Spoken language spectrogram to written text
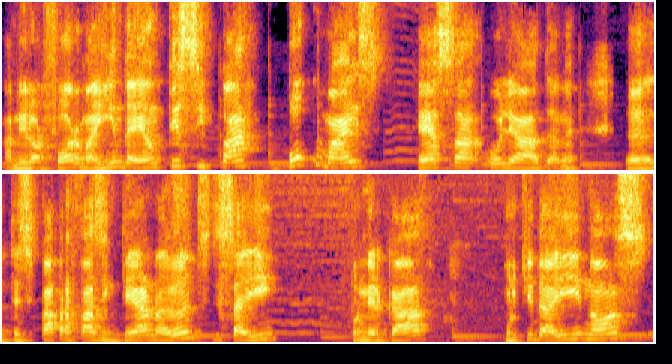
a melhor forma ainda é antecipar um pouco mais essa olhada, né? É, antecipar para a fase interna antes de sair para o mercado, porque daí nós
